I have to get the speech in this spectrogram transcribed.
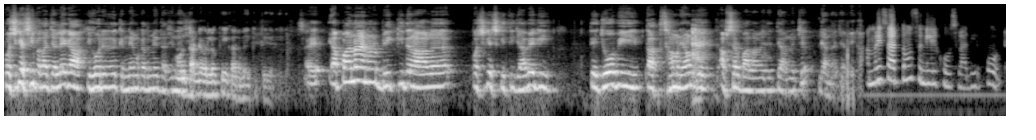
ਪੁੱਛਗਿੱਛ ਹੀ ਪਤਾ ਚੱਲੇਗਾ ਕਿ ਹੋਰ ਇਹਨਾਂ ਦੇ ਕਿੰਨੇ ਮੁਕੱਦਮੇ ਦਰਜ ਨੇ ਹੁਣ ਜੀ। ਤੁਹਾਡੇ ਵੱਲੋਂ ਕੀ ਕਾਰਵਾਈ ਕੀਤੀ ਗਈ? ਹੈ ਇਹ ਆਪਾਂ ਨਾ ਇਹਨਾਂ ਨੂੰ ਬਰੀਕੀ ਦੇ ਨਾਲ ਪੁੱਛਗਿੱਛ ਕੀਤੀ ਜਾਵੇਗੀ ਤੇ ਜੋ ਵੀ ਤੱਥ ਸਾਹਮਣੇ ਆਉਣਗੇ ਅਫਸਰ ਬਾਲਾਵੇ ਦੇ ਧਿਆਨ ਵਿੱਚ ਲਿਆਂਦਾ ਜਾਵੇਗਾ। ਅੰਮ੍ਰਿਤਸਰ ਤੋਂ ਸੁਨੀਲ ਖੋਸਲਾ ਦੀ ਰਿਪੋਰਟ।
